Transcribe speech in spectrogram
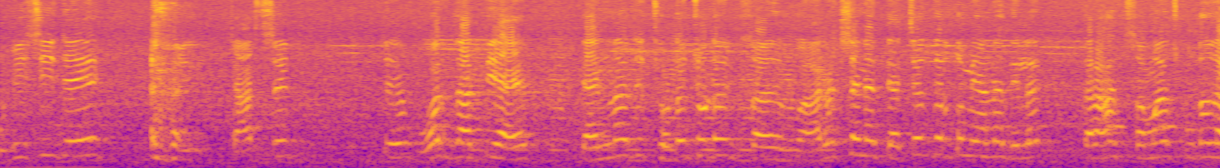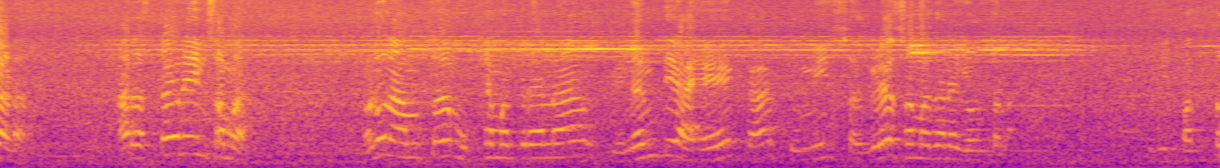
ओबीसी जे चारशे जे वर जाती आहेत त्यांना जे छोटं छोटं स- आरक्षण आहे त्याच्यात जर तुम्ही यांना दिलं तर हा समाज कुठं जाणार? हा रस्त्यावर येईल समाज. म्हणून आमचं मुख्यमंत्र्यांना विनंती आहे का तुम्ही सगळ्या समाजाने घेऊन चला. तुम्ही फक्त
